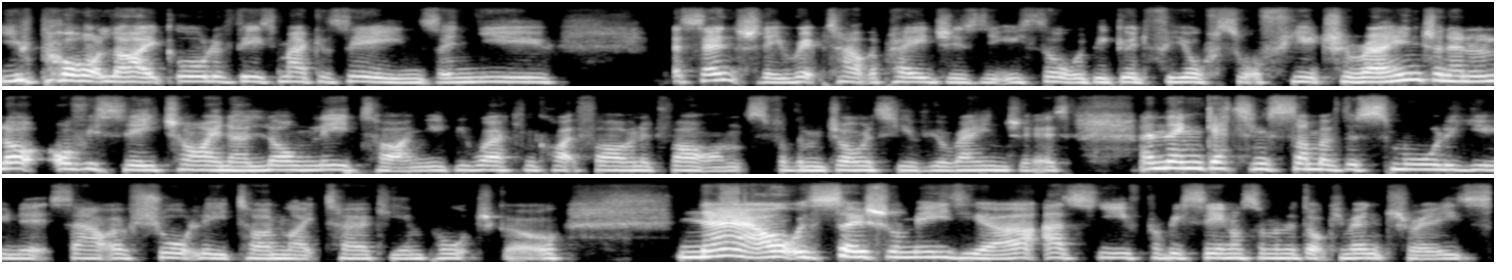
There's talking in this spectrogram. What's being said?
you bought like all of these magazines and you essentially ripped out the pages that you thought would be good for your sort of future range. And in a lot, obviously, China, long lead time, you'd be working quite far in advance for the majority of your ranges. And then getting some of the smaller units out of short lead time, like Turkey and Portugal. Now, with social media, as you've probably seen on some of the documentaries,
